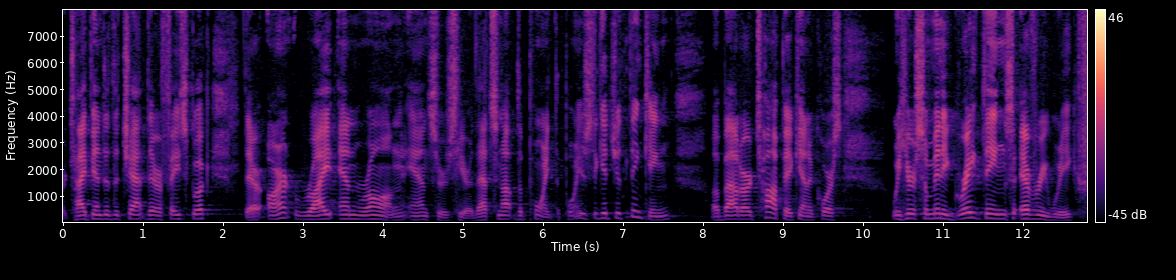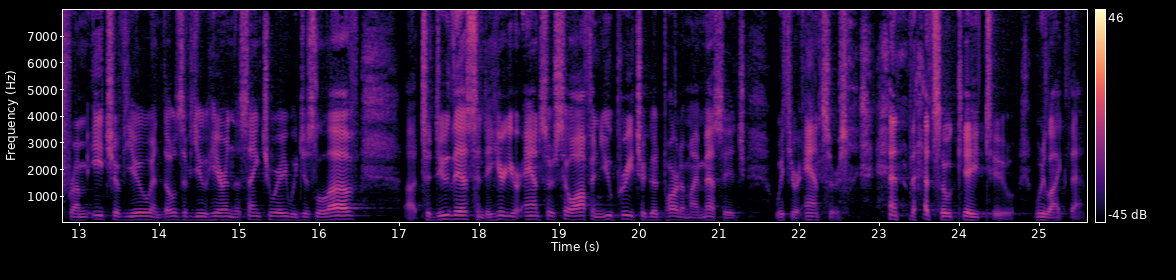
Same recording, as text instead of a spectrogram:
or type into the chat there, Facebook. There aren't right and wrong answers here. That's not the point. The point is to get you thinking about our topic. And of course, we hear so many great things every week from each of you and those of you here in the sanctuary. We just love uh, to do this and to hear your answers. So often you preach a good part of my message with your answers, and that's okay too. We like that.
